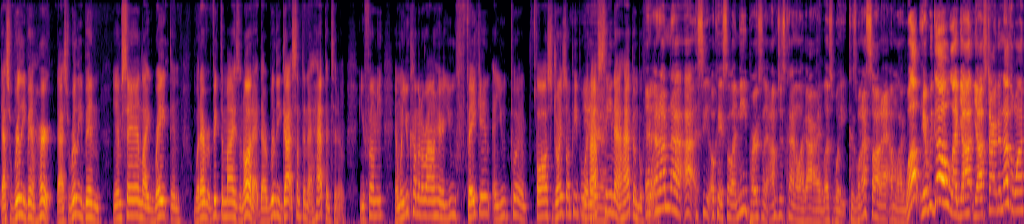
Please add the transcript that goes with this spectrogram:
that's really been hurt. That's really been you know what I'm saying like raped and whatever victimized and all that that really got something that happened to them you feel me and when you coming around here you faking and you putting false joints on people and i've seen that happen before And, and I'm not. I see. Okay, so like me personally, I'm just kind of like, all right, let's wait. Because when I saw that, I'm like, well, here we go. Like y'all, y'all starting another one.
